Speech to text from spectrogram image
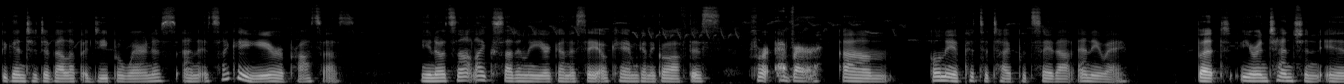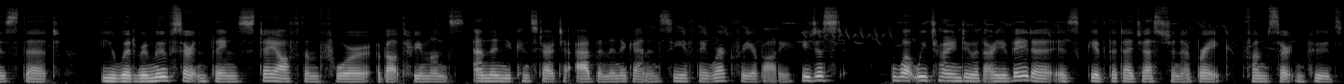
begin to develop a deep awareness, and it's like a year process. You know, it's not like suddenly you're going to say, okay, I'm going to go off this forever. Um, only a pitta type would say that anyway. But your intention is that you would remove certain things, stay off them for about three months, and then you can start to add them in again and see if they work for your body. You just, what we try and do with Ayurveda is give the digestion a break from certain foods.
